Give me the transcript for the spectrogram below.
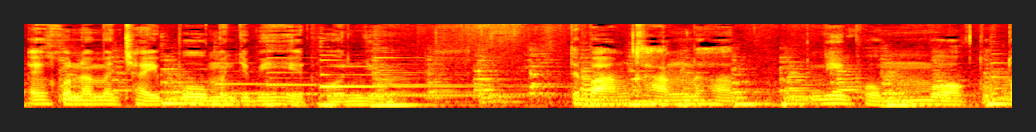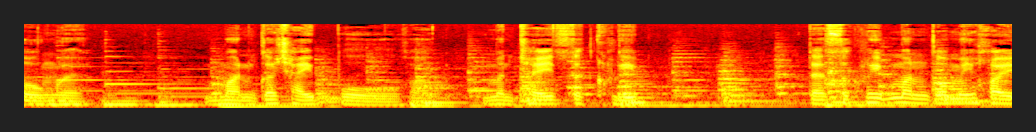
ไอ้คนนั้นมันใช้โปรมันจะมีเหตุผลอยู่ แต่บางครั้งนะครับ นี่ผมบอกตรงๆเลย มันก็ใช้โปรครับ มันใช้สคริปต์แต่สคริปต์มันก็ไม่ค่อย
